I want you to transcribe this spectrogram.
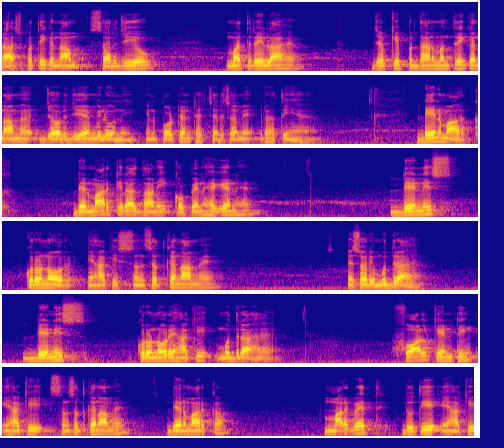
राष्ट्रपति का नाम सर्जियो मतरेला है, जबकि प्रधानमंत्री का नाम है जॉर्जिया मिलोनी। इम्पोर्टेंट है, चर्चा में रहती हैं। डेनमार्क। डेनमार्क की राजधानी कोपेनहेगन है। डेनिस क्रोनोर यहाँ की संसद का नाम है सॉरी, मुद्रा है। डेनिस क्रोनोर यहाँ की मुद्रा है। फॉल कैंटिंग यहाँ की संसद का नाम है, डेनमार्क का। मार्गरेट द्वितीय यहाँ की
